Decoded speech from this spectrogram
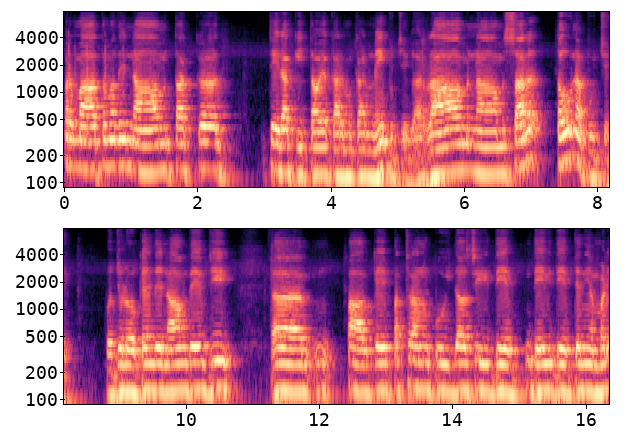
ਪ੍ਰਮਾਤਮਾ ਦੇ ਨਾਮ ਤੱਕ ਤੇਰਾ ਕੀਤਾ ਹੋਇਆ ਕਰਮ ਕਰ ਨਹੀਂ ਪੁੱਜੇਗਾ। RAM ਨਾਮ ਸਰ ਤਉ ਨਾ ਪੁੱਜੇ। ਕੁਝ ਲੋਕ ਕਹਿੰਦੇ, ਨਾਮਦੇਵ ਜੀ ਭਾਵ ਕੇ ਪੱਥਰਾਂ ਨੂੰ ਪੂਜਦਾ ਸੀ, ਦੇਵ, ਦੇਵੀ ਦੇਵਤਿਆਂ ਦੀਆਂ ਮੜੀ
